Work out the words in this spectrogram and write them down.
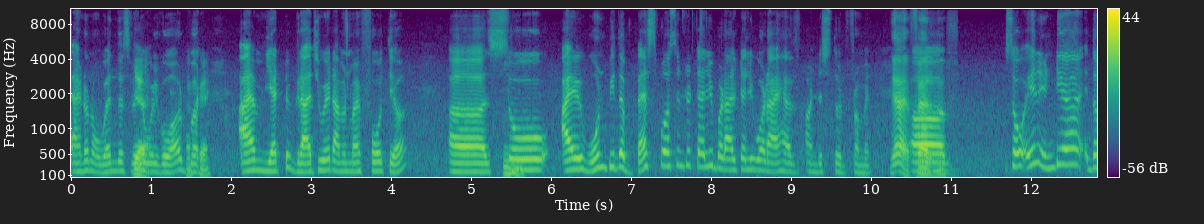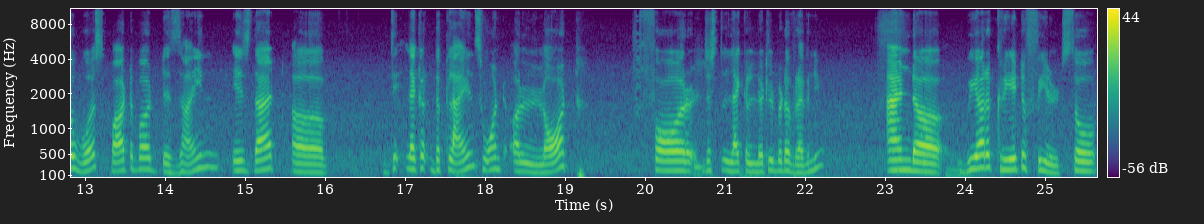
I don't know when this video Yeah, will go out, but Okay. I'm yet to graduate. I'm in my fourth year. Uh, so I won't be the best person to tell you, but I'll tell you what I have understood from it. Yeah, fair Uh, enough. so in India, the worst part about design is that uh, the, like uh, the clients want a lot for just like a little bit of revenue, and uh, we are a creative field, so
